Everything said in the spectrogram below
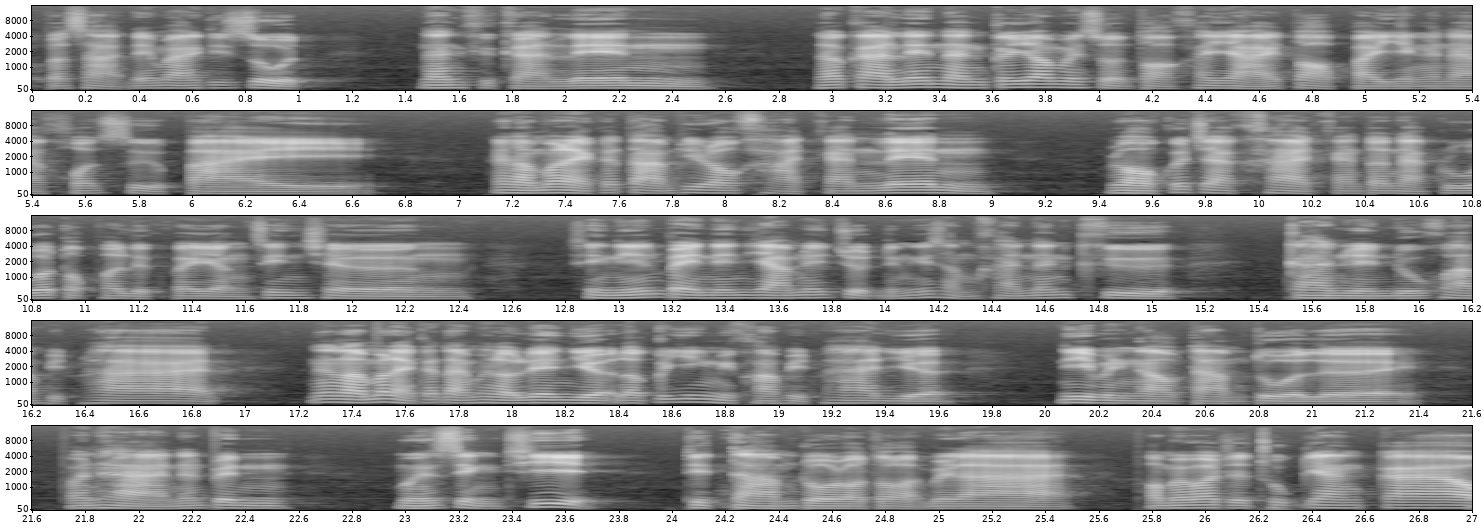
ตประสาทได้มากที่สุด นั่นคือการเล่น แล้วการเล่นนั้นก็ย่อมเป็นส่วนต่อขยายต่อไปยังอนาคตสื่อไปถ้าเราเมื่อไหร่ก็ตามที่เราขาดการเล่น เราก็จะขาดการตระหนักรู้ว่าตกผลึกไปอย่างสิ้นเชิง สิ่งนี้ไปเน้นย้ำในจุดหนึ่งที่สำคัญนั่นคือ การเรียนรู้ความผิดพลาดแน่นอนเมื่อไหร่ก็ตามที่เราเล่นเยอะเราก็ยิ่งมีความผิดพลาดเยอะ นี่เป็นเงาตามตัวเลย ปัญหานั้นเป็นเหมือนสิ่งที่ติดตามตัวเราตลอดเวลาเพราะไม่ว่าจะทุกย่างก้าว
